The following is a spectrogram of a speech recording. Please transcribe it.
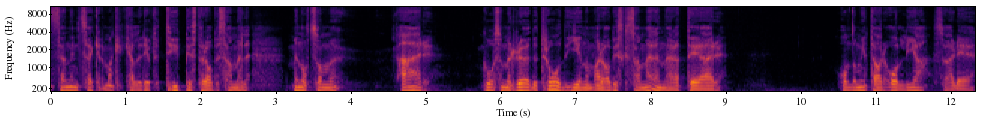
sen är det inte säkert att man kan kalla det för typiskt arabiskt samhälle. Men något som är, går som en röd tråd genom arabiska samhällen är att det är om de inte har olja så är det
